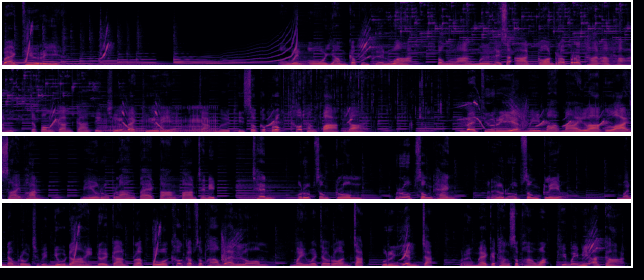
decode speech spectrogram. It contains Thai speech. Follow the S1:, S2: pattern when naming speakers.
S1: แบคทีเรีย โอเวนโอย้ำกับเพื่อนๆว่า ต้องล้างมือให้สะอาดก่อนรับประทานอาหาร จะป้องกันการติดเชื้อแบคทีเรีย จากมือที่สกปรกเข้าทางปากได้ แบคทีเรียมีมากมายหลากหลายสายพันธุ์ มีรูปร่างแตกต่างตามชนิด เช่น รูปทรงกลม รูปทรงแท่ง หรือรูปทรงเกลียว มันดำรงชีวิตอยู่ได้โดยการปรับตัวเข้ากับสภาพแวดล้อม ไม่ว่าจะร้อนจัดหรือเย็นจัด หรือแม้กระทั่งสภาวะที่ไม่มีอากาศ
